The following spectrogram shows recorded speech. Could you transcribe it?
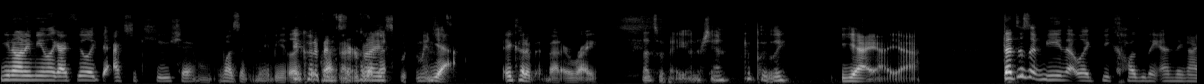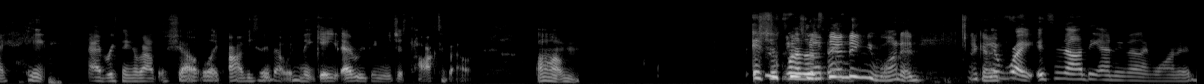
You know what I mean? Like I feel like the execution wasn't maybe like it could have been better, but I mean. Yeah. It could have been better, right? That's what I understand completely. Yeah, yeah, yeah. That doesn't mean that like because of the ending I hate everything about the show. Like obviously that would negate everything we just talked about. Um it's just those not the ending you wanted. I got Yeah, it. right. It's not the ending that I wanted.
